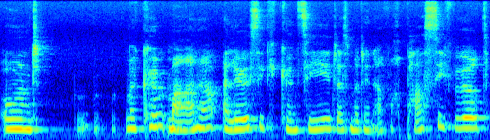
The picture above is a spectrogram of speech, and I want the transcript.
Und man könnte meinen, eine Lösung könnte sein, dass man dann einfach passiv wird,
